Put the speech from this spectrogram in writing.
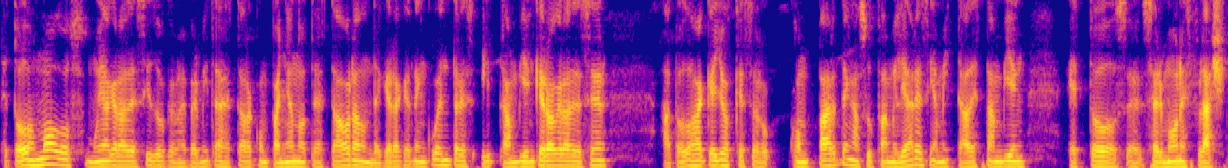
De todos modos, muy agradecido que me permitas estar acompañándote a esta hora, donde quiera que te encuentres. Y también quiero agradecer a todos aquellos que se lo comparten a sus familiares y amistades también estos eh, sermones flash,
